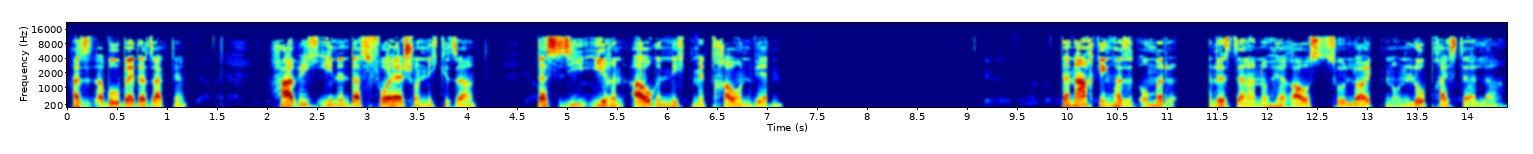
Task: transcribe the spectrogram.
Hazrat Abu Ubaidah sagte, habe ich Ihnen das vorher schon nicht gesagt, dass Sie Ihren Augen nicht mehr trauen werden? Danach ging Hazrat Umar heraus zu Leuten und lobpreiste Allah.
